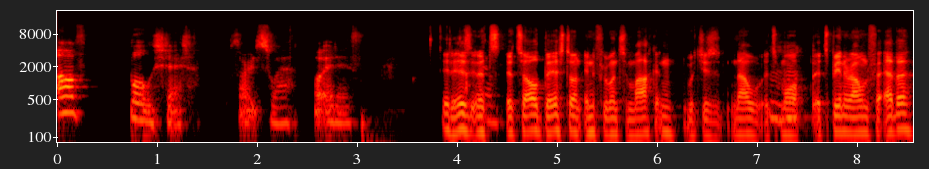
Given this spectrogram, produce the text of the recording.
of bullshit. Sorry to swear, but it is. It is, and it's it's all based on influencer marketing, which is now it's mm-hmm. more it's been around forever.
